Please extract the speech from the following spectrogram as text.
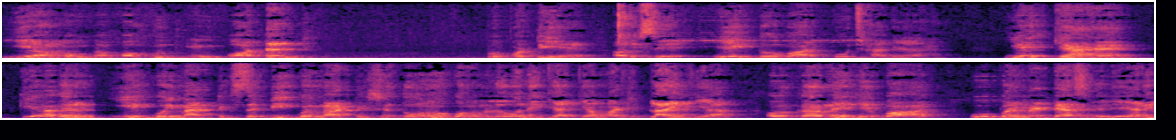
ये हम लोगों का बहुत इंपॉर्टेंट प्रॉपर्टी है और इसे एक दो बार पूछा गया है। ये क्या है कि अगर ये कोई मैट्रिक्स से बी कोई मैट्रिक्स है दोनों को हम लोगों ने क्या किया? मल्टीप्लाई किया और करने के बाद ऊपर में डैश ले लिया, यानी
